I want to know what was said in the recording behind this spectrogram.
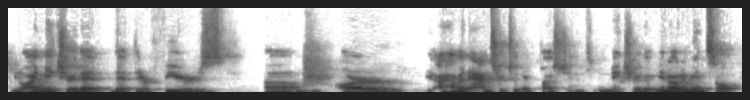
you know, I make sure that, that their fears um, are, I have an answer to their questions and make sure that, you know what I mean? So,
